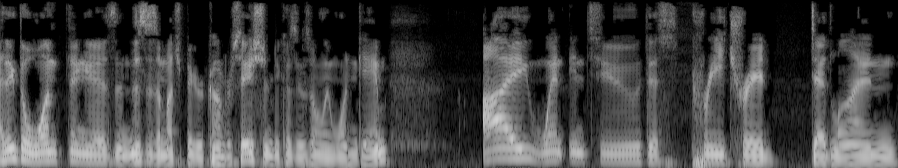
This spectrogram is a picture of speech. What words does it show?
I think the one thing is, and this is a much bigger conversation because there's only one game. I went into this pre-trade deadline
